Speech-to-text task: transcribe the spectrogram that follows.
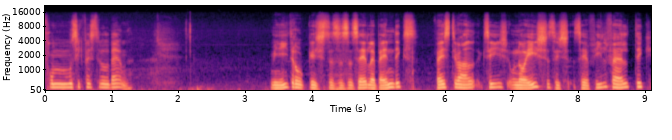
vom Musikfestival Bern? Mein Eindruck ist, dass es ein sehr lebendiges Festival war und noch ist. Es ist sehr vielfältig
